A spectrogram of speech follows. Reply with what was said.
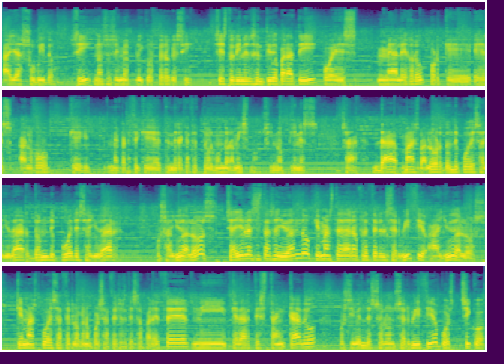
haya subido. ¿Sí? No sé si me explico, espero que sí. Si esto tiene sentido para ti, pues me alegro porque es algo que me parece que tendría que hacer todo el mundo ahora mismo. Si no tienes, o sea, da más valor, ¿dónde puedes ayudar? ¿Dónde puedes ayudar? Pues ayúdalos. Si a ellos les estás ayudando, ¿qué más te dará ofrecer el servicio? Ayúdalos. ¿Qué más puedes hacer? Lo que no puedes hacer es desaparecer, ni quedarte estancado. Pues si vendes solo un servicio, pues chico,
